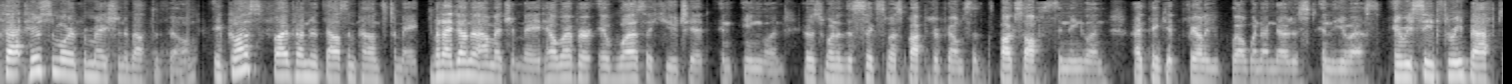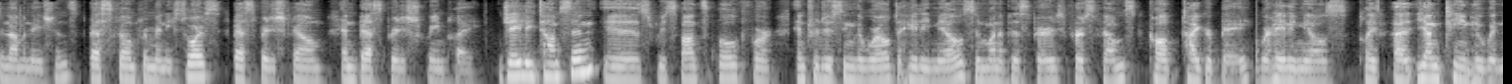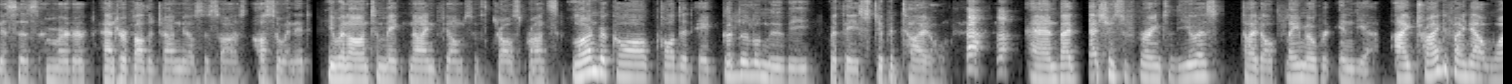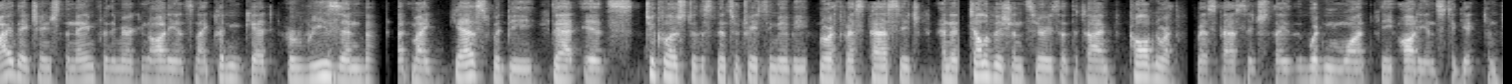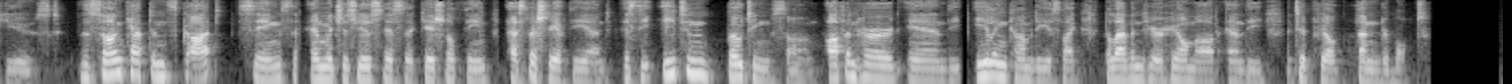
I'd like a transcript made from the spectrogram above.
that, here's some more information about the film. It cost 500,000 pounds to make, but I don't know how much it made. However, it was a huge hit in England. It was one of the six most popular films at the box office in England. I think it fairly well went unnoticed in the U.S. It received three BAFTA nominations, Best Film from Any Source, Best British Film, and Best British Screenplay. J. Lee Thompson is responsible for introducing the world to Hayley Mills in one of his very first films called Tiger Bay, where Hayley Mills plays a young teen who witnesses a murder, and her father John Mills is also in it. He went on to make nine films with Charles Bronson. Lauren Bacall called it a good little movie with a stupid title. and by that she was referring to the U.S title Flame Over India. I tried to find out why they changed the name for the American audience and I couldn't get a reason, but but my guess would be that it's too close to the Spencer Tracy movie Northwest Passage and a television series at the time called Northwest Passage. They wouldn't want the audience to get confused. The song Captain Scott sings, and which is used as an occasional theme, especially at the end, is the Eton boating song, often heard in the Ealing comedies like The Lavender Hill Mob and the Titfield Thunderbolt.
